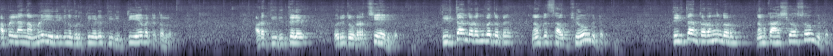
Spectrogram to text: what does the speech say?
അപ്പോഴെല്ലാം നമ്മൾ ചെയ്തിരിക്കുന്ന വൃത്തികേട് തിരുത്തിയേ പറ്റത്തുള്ളൂ. അവിടെ തിരുത്തൽ ഒരു തുടർച്ചയായിരിക്കും. തിരുത്താൻ തുടങ്ങുമ്പോൾ തൊട്ട് നമുക്ക് സൗഖ്യവും കിട്ടും. തിരുത്താൻ തുടങ്ങും തോറും നമുക്ക് ആശ്വാസവും കിട്ടും.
